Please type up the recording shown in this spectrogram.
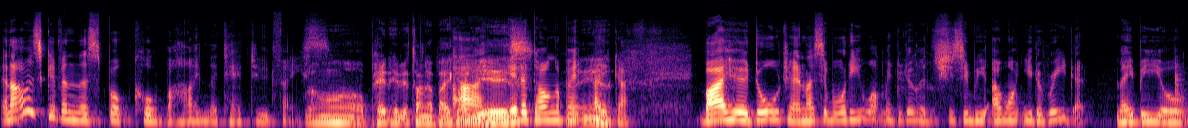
And I was given this book called Behind the Tattooed Face. Oh, Pat Heretaunga Baker, yes. Heretaunga ba- yeah. Baker. by her daughter. And I said, well, what do you want me to do? And she said, I want you to read it. Maybe you'll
